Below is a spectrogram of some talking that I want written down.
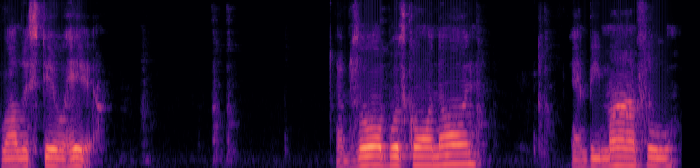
while it's still here. Absorb what's going on and be mindful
